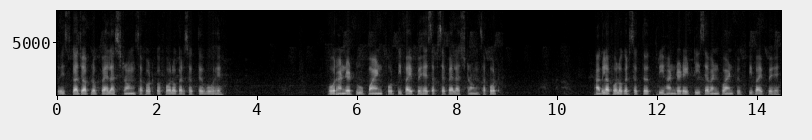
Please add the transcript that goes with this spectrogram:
तो इसका जो आप लोग पहला स्ट्रॉन्ग सपोर्ट को फॉलो कर सकते हो वो है। 402.45 पे है सबसे पहला स्ट्रॉन्ग सपोर्ट अगला फॉलो कर सकते हो 387.55 पे है।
